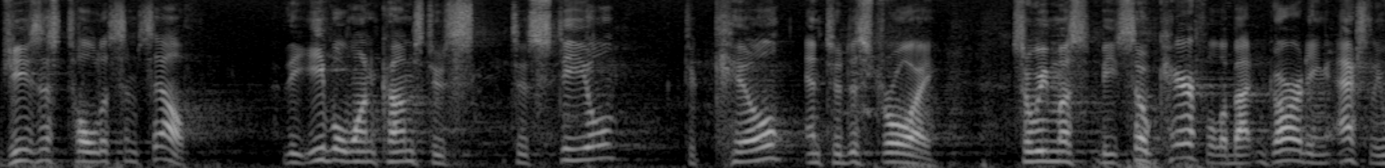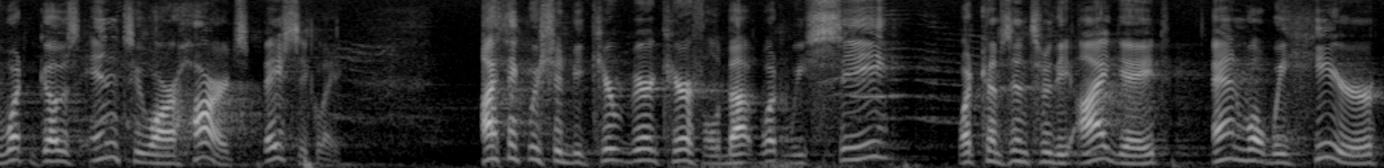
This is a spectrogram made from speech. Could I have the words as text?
Jesus told us himself the evil one comes to, to steal, to kill, and to destroy. So we must be so careful about guarding actually what goes into our hearts, basically. I think we should be care- very careful about what we see, what comes in through the eye gate, and what we hear,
